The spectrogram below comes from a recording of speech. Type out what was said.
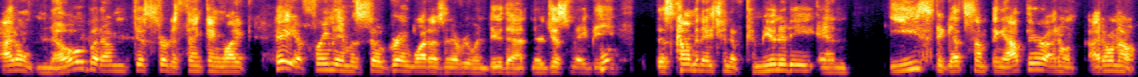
I don't know, but I'm just sort of thinking like, hey, if freemium is so great, why doesn't everyone do that? And there just may be Well- this combination of community and ease to get something out there. I don't I don't know.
